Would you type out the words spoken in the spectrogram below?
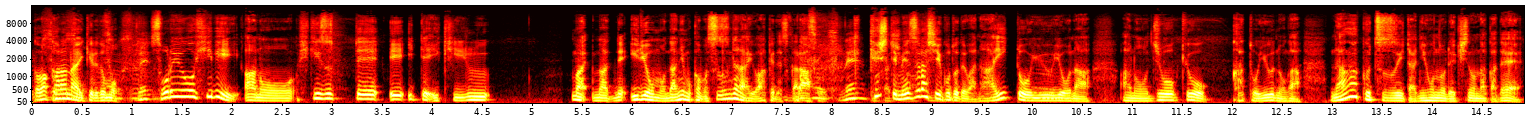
わからないけれども、それを日々、あの、引きずっていて生きる、まあ、まあね、医療も何もかも進んでないわけですから、ね。決して珍しいことではないというような、あの、状況下というのが、長く続いた日本の歴史の中で、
